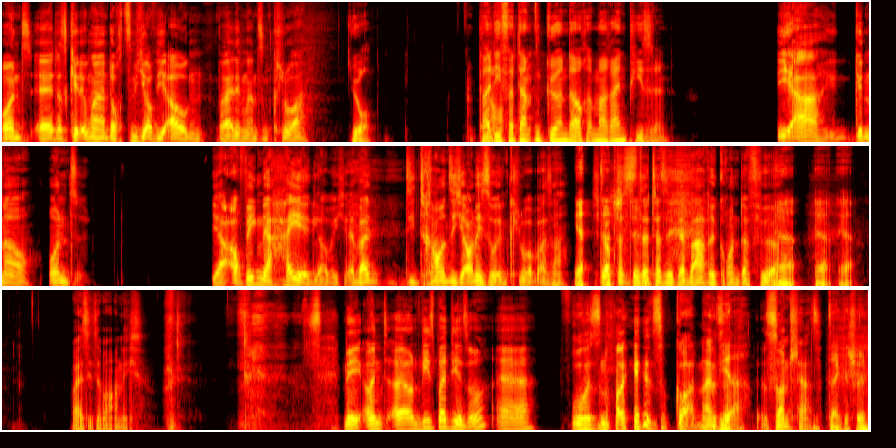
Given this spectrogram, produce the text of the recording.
Und äh, das geht irgendwann doch ziemlich auf die Augen bei dem ganzen Chlor. Ja. Weil Genau. die verdammten Gören da auch immer reinpieseln. Ja, genau. Und ja, auch wegen der Haie, glaube ich. Weil die trauen sich auch nicht so in Chlorwasser. Ja, Ich glaube, das, ist stimmt. der, tatsächlich der wahre Grund dafür. Ja, ja, ja. Weiß ich aber auch nicht. nee, und, äh, und wie ist bei dir so? Äh, frohes Neues? Oh Gott, nein, das Ja. ist so ein Scherz. Dankeschön.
